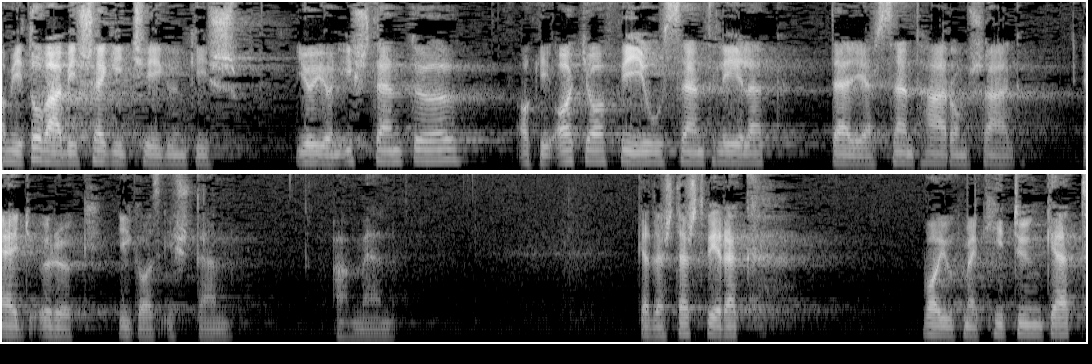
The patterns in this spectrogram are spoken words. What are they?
Ami további segítségünk is jöjjön Istentől, aki Atya, Fiú, Szent Lélek, teljes szent háromság, egy örök, igaz Isten. Amen. Kedves testvérek, valljuk meg hitünket,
